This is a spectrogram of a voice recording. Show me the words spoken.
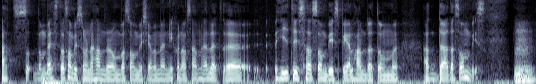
att de bästa zombiestorierna handlar om vad zombies gör med människorna och samhället. Uh, hittills har zombiespel handlat om att döda zombies. Mm.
